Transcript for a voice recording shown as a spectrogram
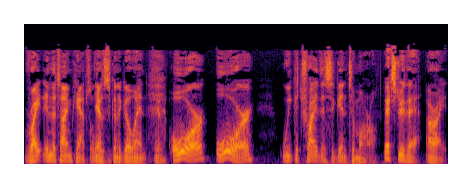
right in the time capsule. Yeah. This is going to go in. Yeah. Or, or we could try this again tomorrow. Let's do that. All right.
